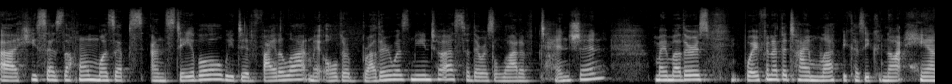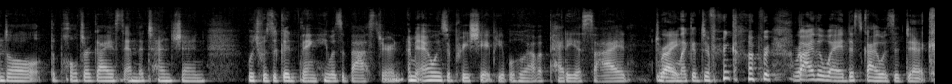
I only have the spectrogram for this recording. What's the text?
Uh, he says the home was ups- unstable. We did fight a lot. My older brother was mean to us, so there was a lot of tension. My mother's boyfriend at the time left because he could not handle the poltergeist and the tension, which was a good thing. He was a bastard. I mean, I always appreciate people who have a petty aside during Right. like a different conference. By the way, this guy was a dick.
